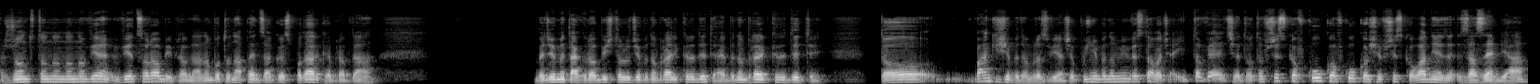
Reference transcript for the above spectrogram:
rząd, to no, no, no wie, wie, co robi, prawda? No bo to napędza gospodarkę, prawda? Będziemy tak robić, to ludzie będą brali kredyty, a jak będą brali kredyty, to banki się będą rozwijać, a później będą inwestować. I to wiecie, to, to wszystko w kółko, w kółko się wszystko ładnie zazębia.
